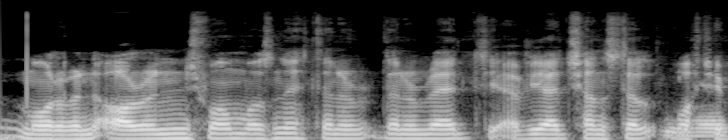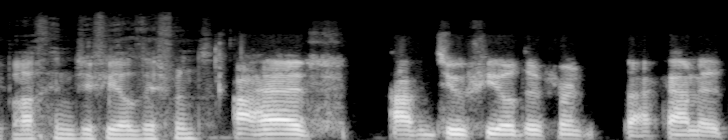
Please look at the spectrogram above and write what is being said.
more of an orange one, wasn't it, than a than a red? Have you had a chance to watch Yeah. it back and do you feel different? I have I do feel different. I kind of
